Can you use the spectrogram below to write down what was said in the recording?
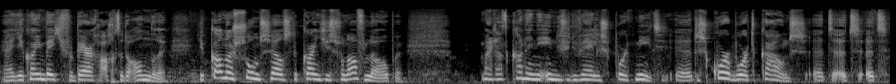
Ja, je kan je een beetje verbergen achter de anderen. Je kan er soms zelfs de kantjes van aflopen. Maar dat kan in een individuele sport niet. Eh, de scoreboard counts. Het, het, het,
